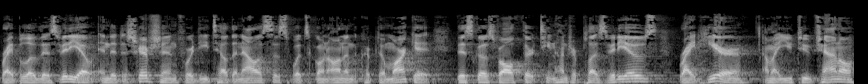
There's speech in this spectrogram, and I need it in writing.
right below this video in the description for detailed analysis of what's going on in the crypto market. This goes for all 1300 plus videos right here on my YouTube channel.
